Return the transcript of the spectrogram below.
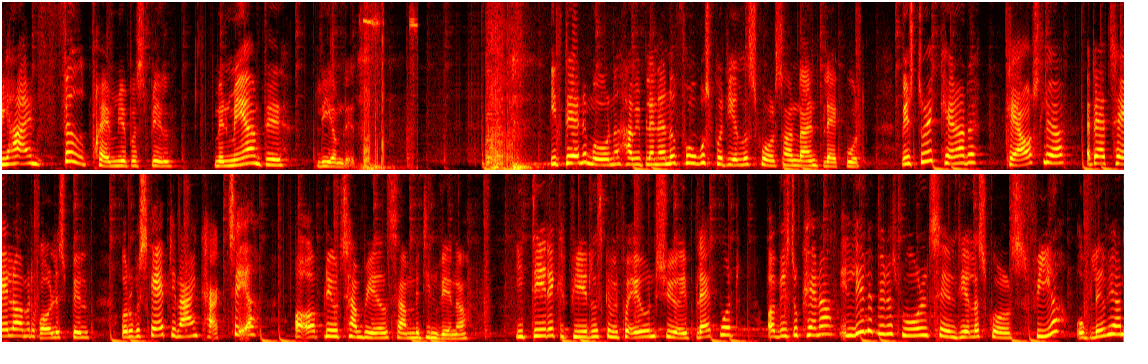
Vi har en fed præmie på spil, men mere om det lige om lidt. I denne måned har vi blandt andet fokus på The Elder Scrolls Online Blackwood. Hvis du ikke kender det, kan jeg afsløre, at der er tale om et rollespil, hvor du kan skabe din egen karakter og opleve Tamriel sammen med dine venner. I dette kapitel skal vi på eventyr i Blackwood, og hvis du kender en lille bitte smule til The Elder Scrolls 4 Oblivion,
